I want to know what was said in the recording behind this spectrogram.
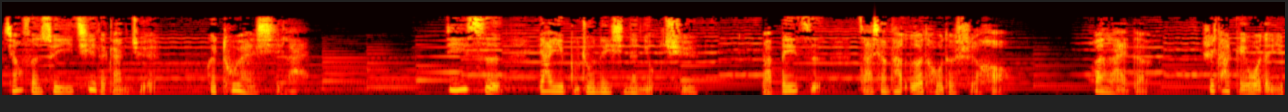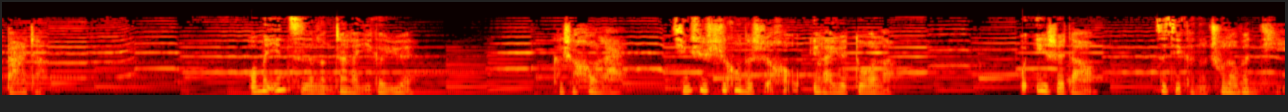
想粉碎一切的感觉，会突然袭来。第一次压抑不住内心的扭曲，把杯子砸向他额头的时候，换来的是他给我的一巴掌。我们因此冷战了一个月。可是后来，情绪失控的时候越来越多了。我意识到自己可能出了问题，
